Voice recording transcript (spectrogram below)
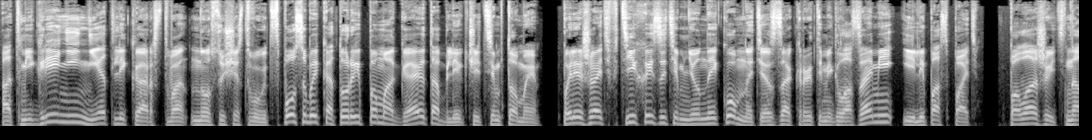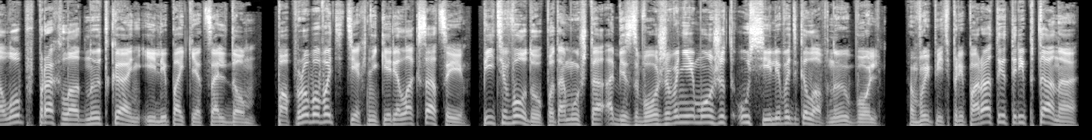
От мигрени нет лекарства, но существуют способы, которые помогают облегчить симптомы. Полежать в тихой затемненной комнате с закрытыми глазами или поспать. Положить на лоб прохладную ткань или пакет со льдом. Попробовать техники релаксации. Пить воду, потому что обезвоживание может усиливать головную боль. Выпить препараты триптана,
